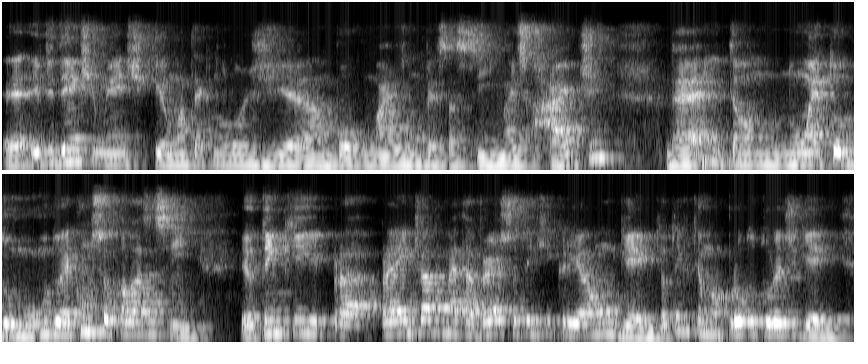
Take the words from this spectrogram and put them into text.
É, evidentemente que é uma tecnologia um pouco mais, vamos pensar assim, mais hard, né? Então não é todo mundo. É como se eu falasse assim: eu tenho que, para entrar no metaverso, eu tenho que criar um game. Então eu tenho que ter uma produtora de game.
